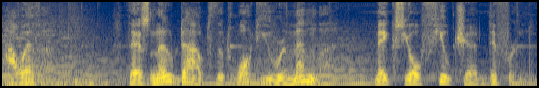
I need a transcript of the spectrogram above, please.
However, there's no doubt that what you remember makes your future different.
